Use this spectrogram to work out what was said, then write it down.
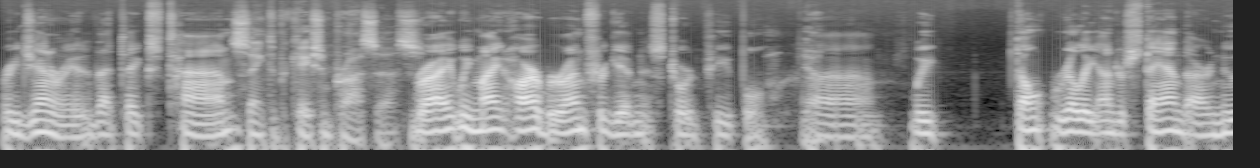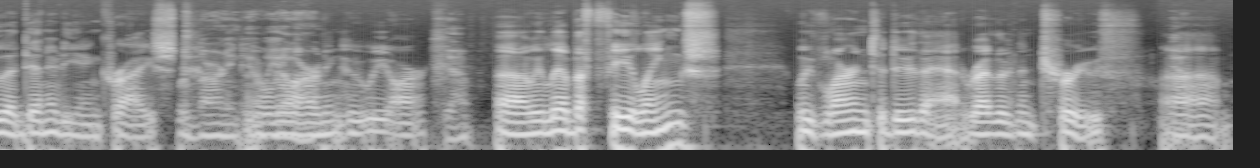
regenerated. That takes time. Sanctification process. Right. We might harbor unforgiveness toward people. Yeah. Uh, we don't really understand our new identity in Christ. We're learning who we we're are. learning who we are. Yeah, Uh, we live by feelings. We've learned to do that rather than truth. Um,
